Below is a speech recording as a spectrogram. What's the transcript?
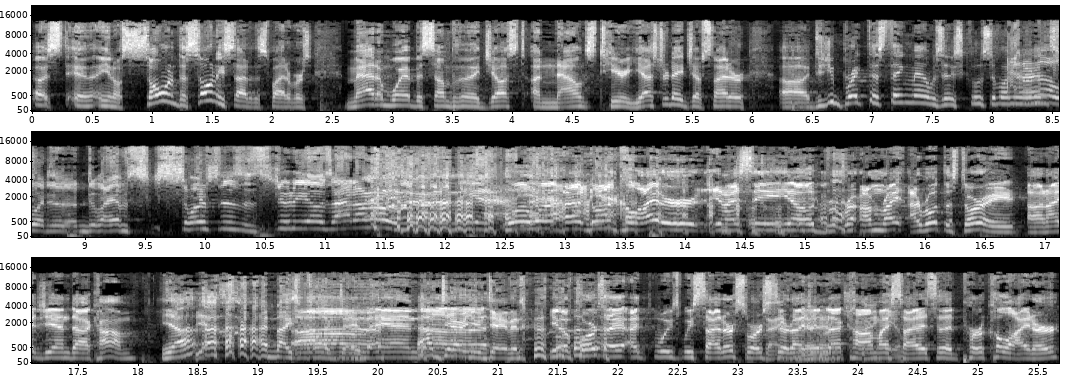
uh, uh, you know, Sony, the Sony side of the Spider Verse, Madame Web is something they just announced here yesterday. Jeff Sneider, uh, did you break this thing, man? Was it exclusive on I your don't end? know. Do- Do I have sources and studios? I don't know. yeah. Well, well, I go on Collider and I see, you know, r- r- I'm right. I wrote the story on IGN.com. Yeah, nice plug, David. And How dare you, uh, David? you know, of course, I, I we, we cite our sources Thank there you at very. IGN.com. I Thank you. cited said per Collider.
